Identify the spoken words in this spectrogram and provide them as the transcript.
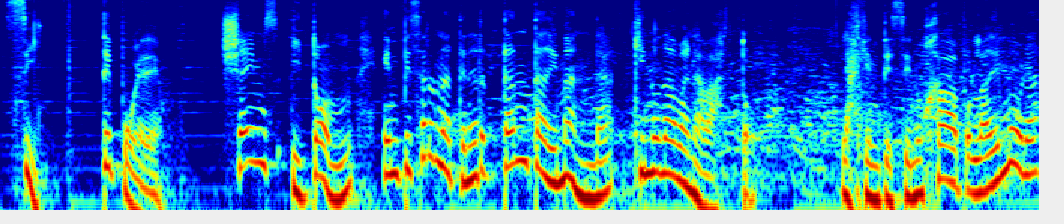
Sí, te puede. James y Tom empezaron a tener tanta demanda que no daban abasto. La gente se enojaba por la demora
